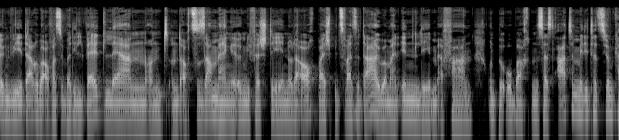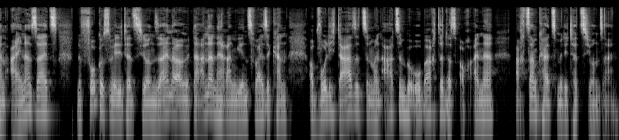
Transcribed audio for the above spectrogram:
irgendwie darüber auch was über die Welt lernen und, und auch Zusammenhänge irgendwie verstehen oder auch beispielsweise da über mein Innenleben erfahren und beobachten. Das heißt, Atemmeditation kann einerseits eine Fokusmeditation sein, aber mit einer anderen Herangehensweise kann, obwohl ich da sitze und meinen Atem beobachte, das auch eine Achtsamkeitsmeditation sein.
